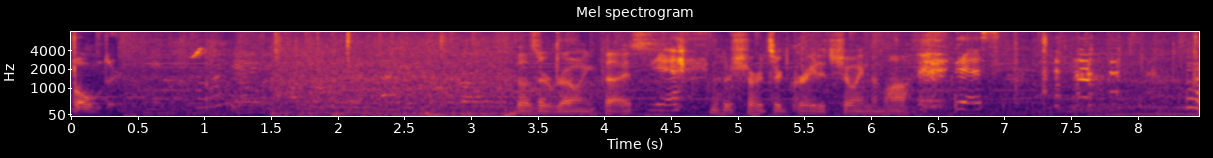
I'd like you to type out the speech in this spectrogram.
Boulder. Those are rowing thighs. Yeah. Those shorts are great at showing them off. Yes.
